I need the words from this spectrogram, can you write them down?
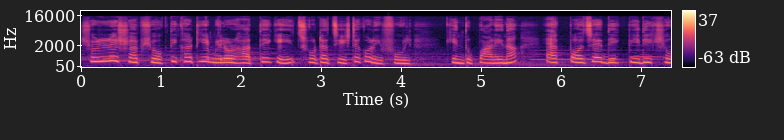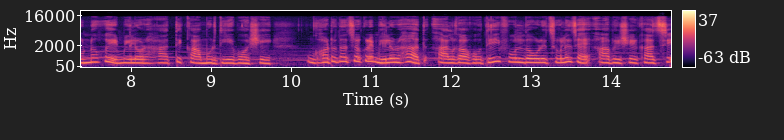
শরীরের সব শক্তি খাটিয়ে মেলোর হাত থেকে ছোটার চেষ্টা করে ফুল কিন্তু পারে না। এক পর্যায়ে দিক বিদিক শূন্য হয়ে মেলোর হাতে কামড় দিয়ে বসে। ঘটনাচক্রে মেলোর হাত আলগা হতেই ফুল দৌড়ে চলে যায় আবেশের কাছে।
